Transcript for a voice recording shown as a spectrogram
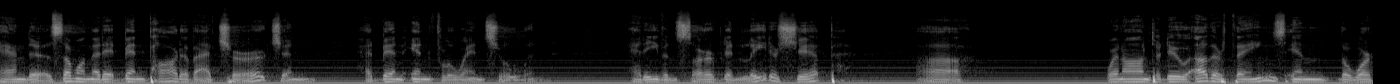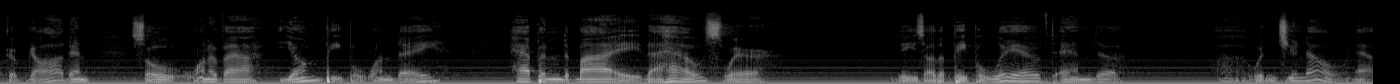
and uh, someone that had been part of our church and had been influential and had even served in leadership. Uh, went on to do other things in the work of God. And so one of our young people one day happened by the house where these other people lived, and uh, uh, wouldn't you know? Now,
